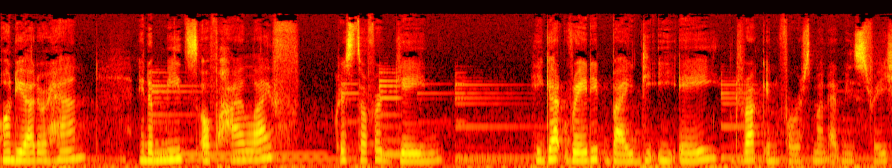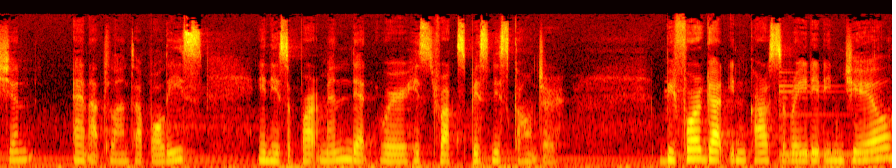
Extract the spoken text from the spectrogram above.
On the other hand, in the midst of high life, Christopher gained. He got raided by DEA, Drug Enforcement Administration, and Atlanta police in his apartment that were his drugs business counter. Before got incarcerated in jail,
